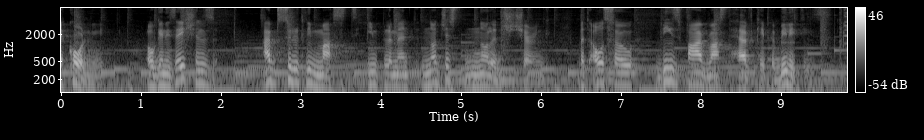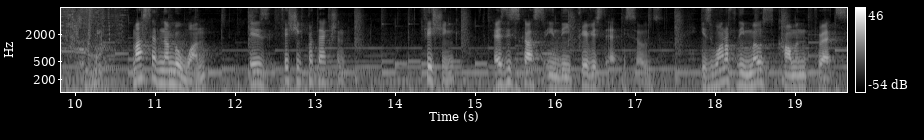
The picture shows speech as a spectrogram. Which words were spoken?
Accordingly, organizations absolutely must implement not just knowledge sharing, but also these five must-have capabilities. Must-have number one is phishing protection. Phishing, as discussed in the previous episodes, is one of the most common threats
